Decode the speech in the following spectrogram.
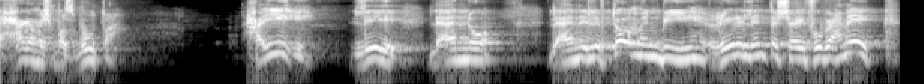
حاجة مش مظبوطة حقيقي ليه؟ لأنه لأن اللي بتؤمن بيه غير اللي أنت شايفه بعينيك.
